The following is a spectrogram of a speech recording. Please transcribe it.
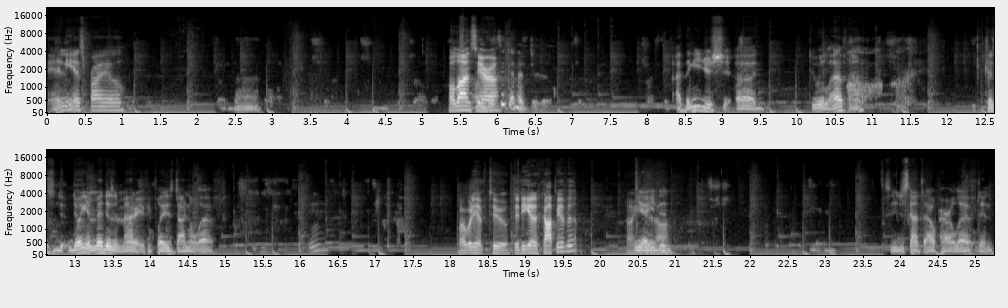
And he Prio. Uh, Hold on, oh, Sierra. what's it gonna do? I think you just uh do it left now. Because doing it mid doesn't matter if he plays Dino left. Why would he have two? Did he get a copy of it? Oh, yeah, he huh? did. So you just got to outpower left and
